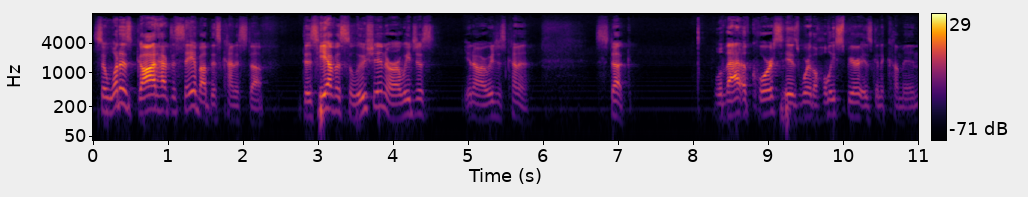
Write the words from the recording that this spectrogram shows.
So, what does God have to say about this kind of stuff? Does He have a solution or are we just you know, are we just kind of stuck? Well, that, of course, is where the Holy Spirit is going to come in.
